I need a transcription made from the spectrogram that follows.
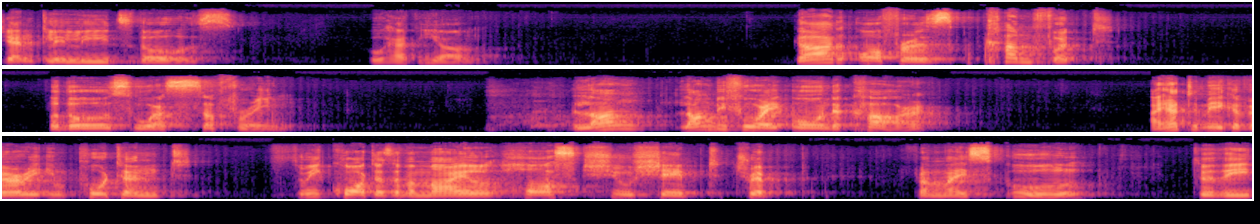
gently leads those who have young. God offers comfort for those who are suffering. Long, long before I owned a car, I had to make a very important three quarters of a mile horseshoe shaped trip from my school to the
